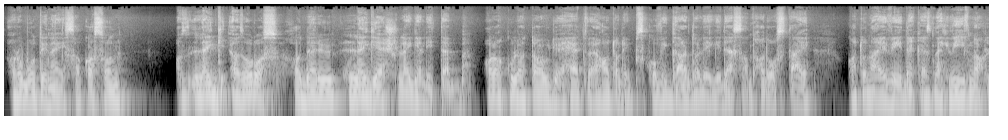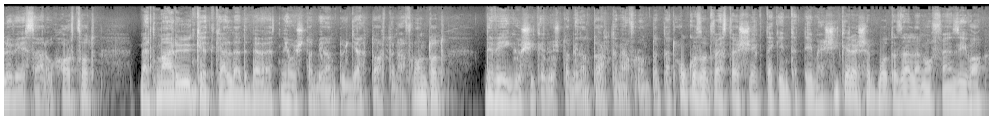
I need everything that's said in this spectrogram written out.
a roboténei szakaszon az, leg, az orosz haderő leges legelitebb alakulata, ugye a 76. Pszkovi Gárda légideszant hadosztály katonái védekeznek, vívnak lövészárok harcot, mert már őket kellett bevetni, hogy stabilan tudják tartani a frontot, de végül sikerült stabilan tartani a frontot. Tehát okozott vesztesség tekintetében sikeresebb volt az ellenoffenzíva,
